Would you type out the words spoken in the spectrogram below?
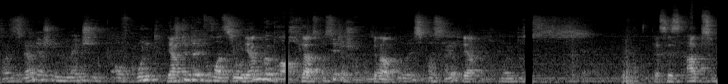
Das heißt, es werden ja schon Menschen aufgrund Ja. bestimmter Informationen Ja, umgebracht. klar. Das passiert ja schon. Also, Genau. Oder ist passiert. Ja. Und das, ist absolut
